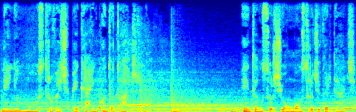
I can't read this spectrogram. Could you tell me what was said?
nenhum monstro vai te pegar enquanto eu tô aqui. Então surgiu um monstro de verdade.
